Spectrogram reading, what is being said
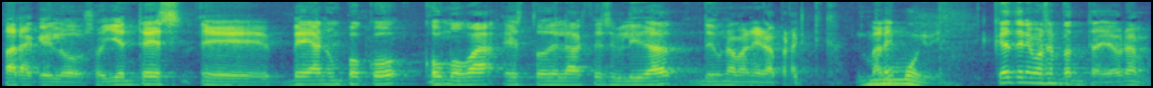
para que los oyentes eh, vean un poco cómo va esto de la accesibilidad de una manera práctica, ¿vale? Muy bien. ¿Qué tenemos en pantalla, Abraham?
